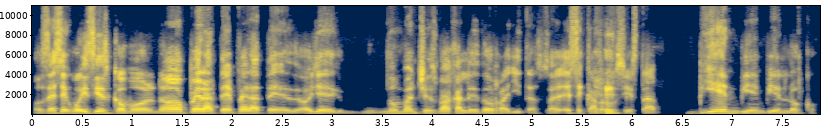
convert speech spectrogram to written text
o sea, ese güey sí es como, no, espérate, espérate, oye, no manches, bájale dos rayitas, o sea, ese cabrón sí está bien, bien, bien loco.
